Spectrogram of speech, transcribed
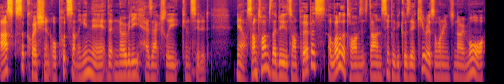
asks a question or puts something in there that nobody has actually considered. Now, sometimes they do this on purpose. A lot of the times it's done simply because they're curious and wanting to know more.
